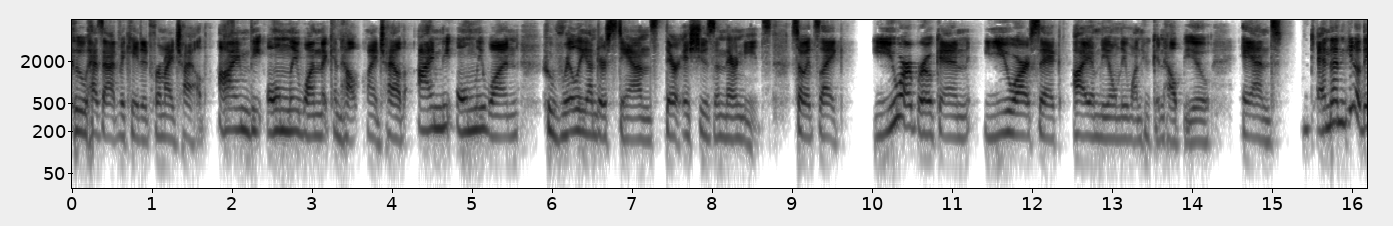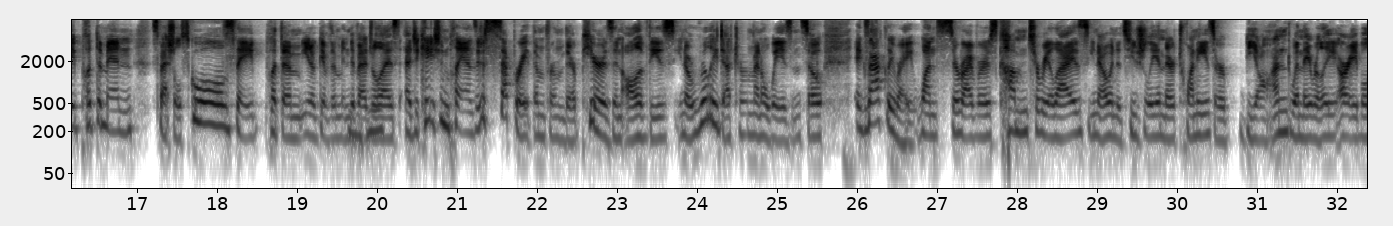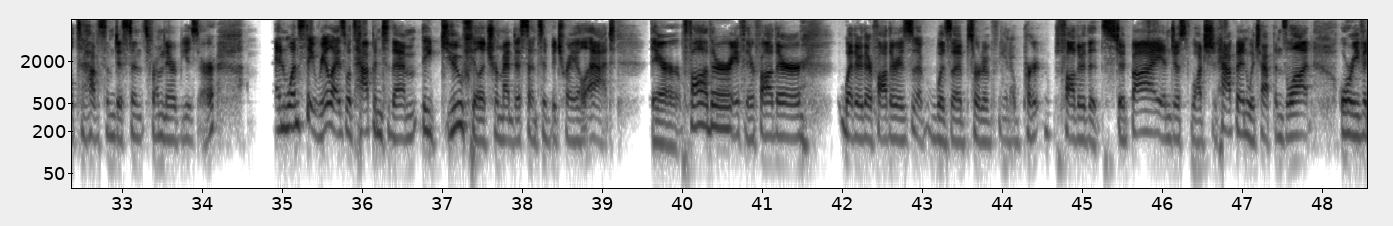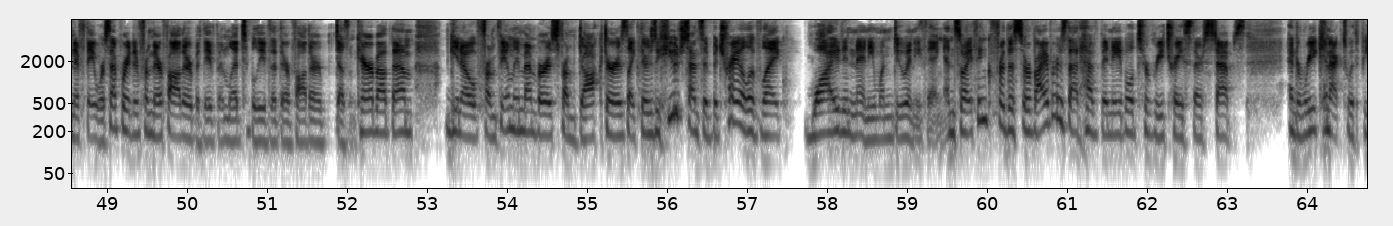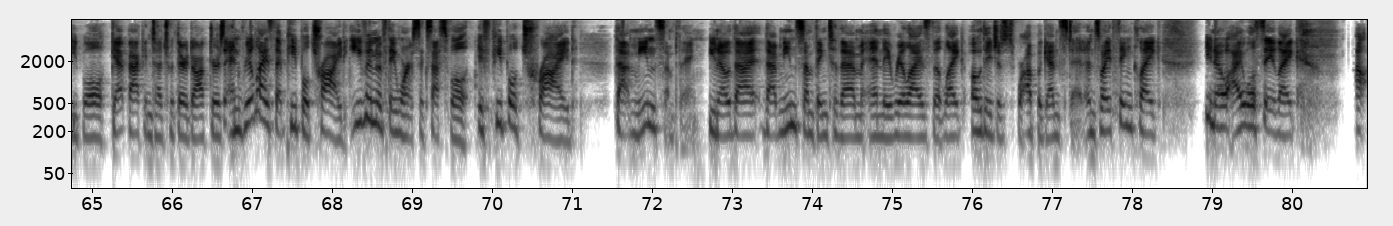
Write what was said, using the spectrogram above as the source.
who has advocated for my child. I'm the only one that can help my child. I'm the only one who really understands their issues and their needs. So it's like, you are broken, you are sick, I am the only one who can help you. And and then you know they put them in special schools. They put them you know give them individualized mm-hmm. education plans. They just separate them from their peers in all of these you know really detrimental ways. And so exactly right. Once survivors come to realize you know and it's usually in their 20s or beyond when they really are able to have some distance from their abuser. And once they realize what's happened to them they do feel a tremendous sense of betrayal at their father if their father whether their father is a, was a sort of you know per, father that stood by and just watched it happen, which happens a lot, or even if they were separated from their father, but they've been led to believe that their father doesn't care about them, you know, from family members, from doctors, like there's a huge sense of betrayal of like why didn't anyone do anything? And so I think for the survivors that have been able to retrace their steps and reconnect with people, get back in touch with their doctors, and realize that people tried, even if they weren't successful, if people tried that means something you know that that means something to them and they realize that like oh they just were up against it and so i think like you know i will say like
